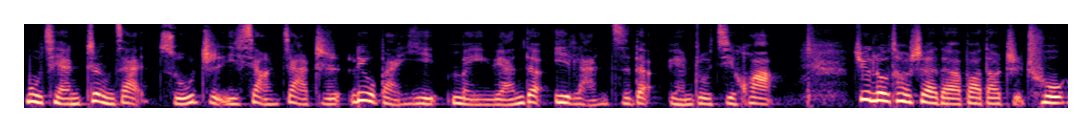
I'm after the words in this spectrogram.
目前正在阻止一项价值。六百亿美元的一揽子的援助计划。据路透社的报道指出，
